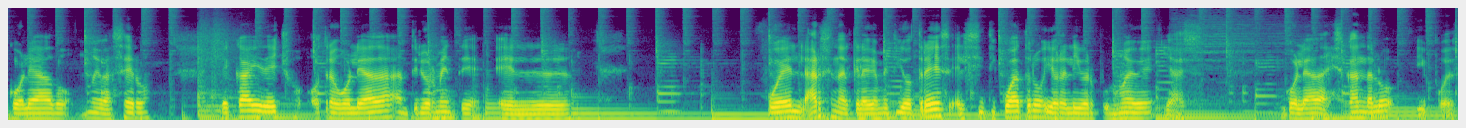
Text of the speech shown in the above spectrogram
goleado 9 a 0. Le cae de hecho otra goleada anteriormente. El... Fue el Arsenal que le había metido 3, el City 4 y ahora el Liverpool 9. Ya es goleada escándalo. Y pues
